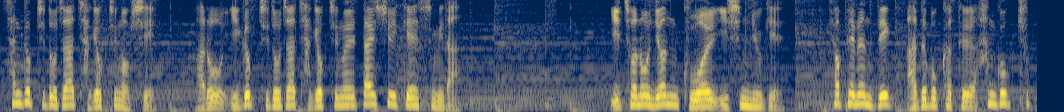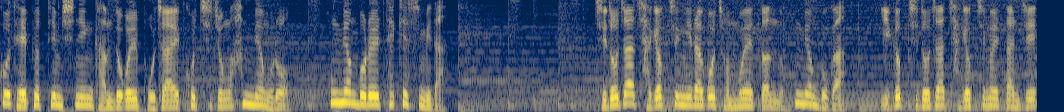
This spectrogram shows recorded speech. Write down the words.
상급 지도자 자격증 없이 바로 2급 지도자 자격증을 딸 수 있게 했습니다. 2005년 9월 26일 협회는 딕 아드보카트 한국 축구 대표팀 신인 감독을 보좌할 코치 중 한 명으로 홍명보를 택했습니다. 지도자 자격증이라고 전무했던 홍명보가 2급 지도자 자격증을 딴 지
